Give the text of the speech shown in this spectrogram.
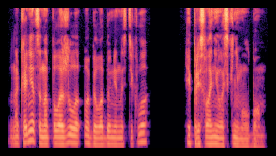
Наконец она положила обе ладони на стекло и прислонилась к нему лбом.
